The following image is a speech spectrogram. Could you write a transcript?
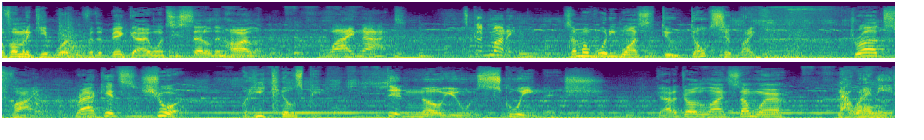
Know if I'm gonna keep working for the big guy once he's settled in Harlem. Why not? It's good money. Some of what he wants to do don't sit right with me. Drugs, fine. Rackets, sure. But he kills people. Didn't know you was squeamish. Gotta draw the line somewhere. Not what I need.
